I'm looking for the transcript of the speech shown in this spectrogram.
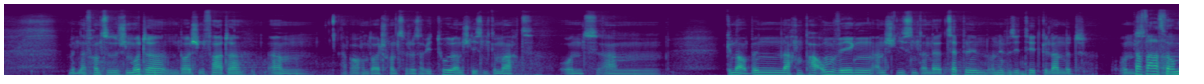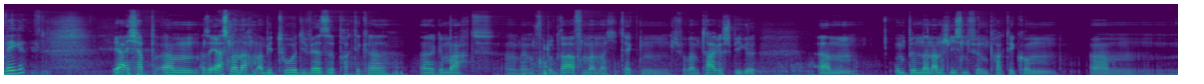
mit einer französischen Mutter, einem deutschen Vater. Ähm, habe auch ein deutsch-französisches Abitur anschließend gemacht und ähm, genau bin nach ein paar Umwegen anschließend an der Zeppelin-Universität gelandet und, Was waren das für ähm, Umwege? Ja, ich habe ähm, also erstmal nach dem Abitur diverse Praktika äh, gemacht, äh, beim Fotografen, beim Architekten, ich war beim Tagesspiegel ähm, und bin dann anschließend für ein Praktikum ähm,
